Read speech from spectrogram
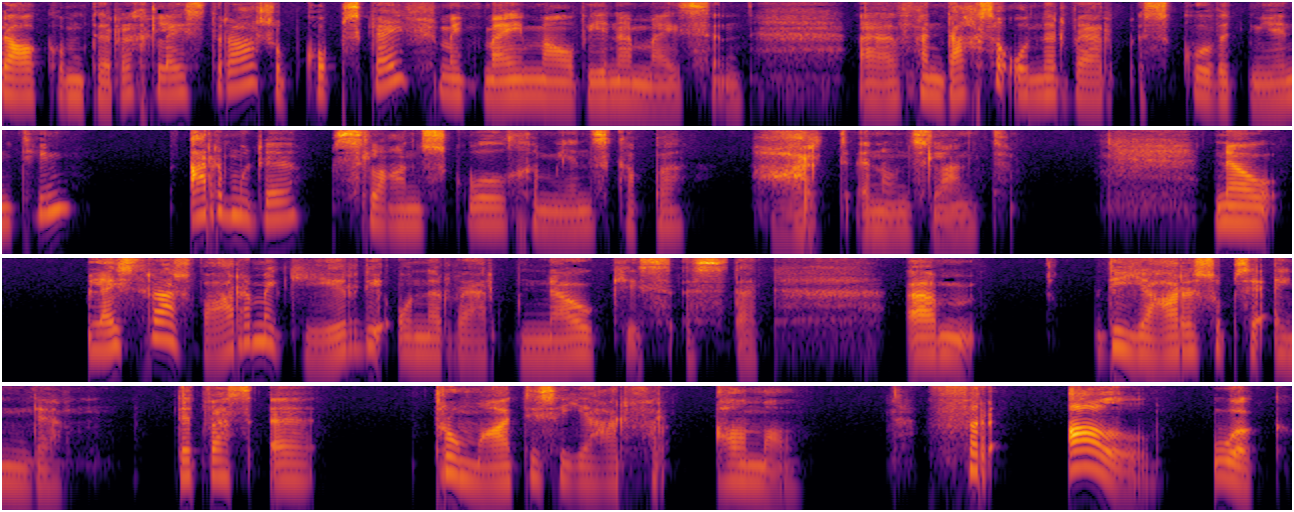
Welkom terug luisteraars op Kopskyf met my Malwena Meisen. Uh vandag se onderwerp is COVID-19. Armoede slaan skoolgemeenskappe hard in ons land. Nou luisteraars, waarom ek hierdie onderwerp nou kies is dat um die jaar is op sy einde. Dit was 'n traumatiese jaar vir almal. Veral ook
